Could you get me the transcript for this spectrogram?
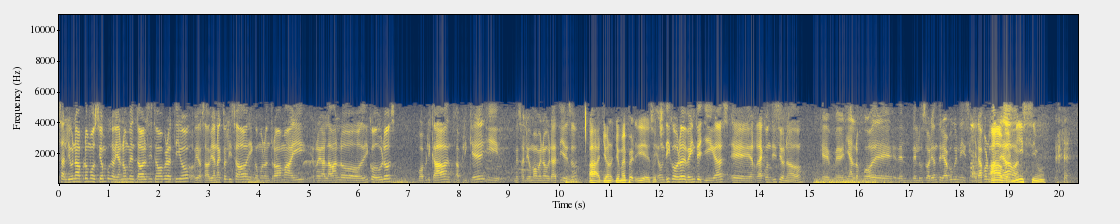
salió una promoción porque habían aumentado el sistema operativo, o sea, habían actualizado y como no entrábamos ahí, regalaban los discos duros. Vos aplicabas, apliqué y me salió más o menos gratis eso. Ah, yo, yo me perdí de eso. Un chico. disco duro de 20 gigas eh, reacondicionado, que me venían los juegos de- del, del usuario anterior porque ni siquiera Ah, formateaban. buenísimo.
